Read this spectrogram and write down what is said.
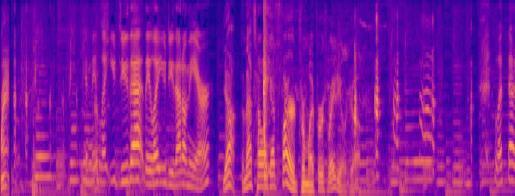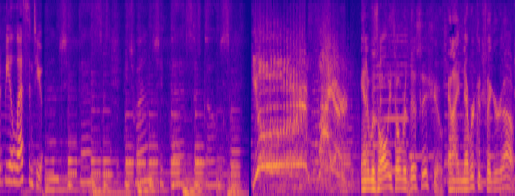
And they let you do that. They let you do that on the air. Yeah, and that's how I got fired from my first radio job. Let that be a lesson to you. You're passes, each one she passes goes. And it was always over this issue, and I never could figure it out.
